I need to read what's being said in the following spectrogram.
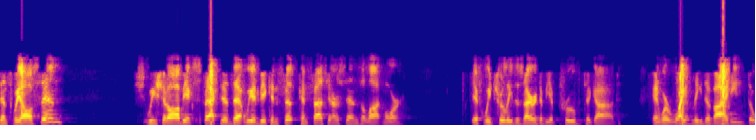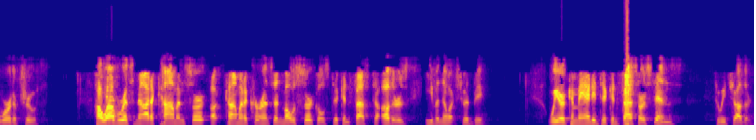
Since we all sin, we should all be expected that we would be confessing our sins a lot more if we truly desire to be approved to God and we're rightly dividing the word of truth. However, it's not a common, cir- a common occurrence in most circles to confess to others, even though it should be. We are commanded to confess our sins to each other.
